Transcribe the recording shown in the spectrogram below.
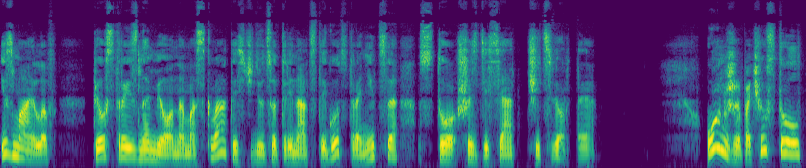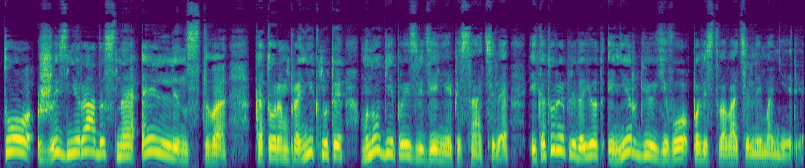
Измайлов. «Пестрые знамена. Москва. 1913 год. Страница 164». Он же почувствовал то жизнерадостное эллинство, которым проникнуты многие произведения писателя и которое придает энергию его повествовательной манере.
